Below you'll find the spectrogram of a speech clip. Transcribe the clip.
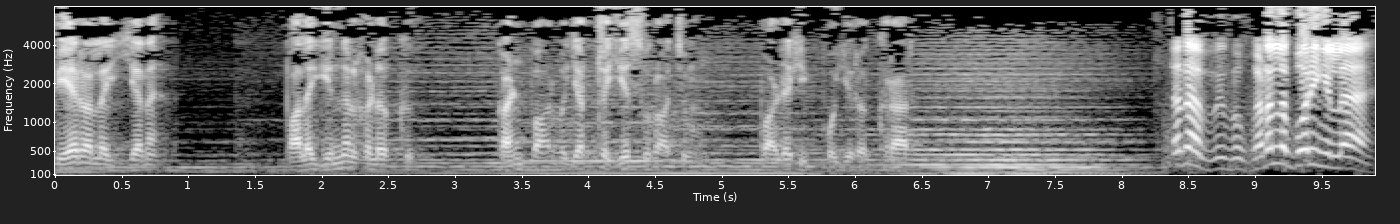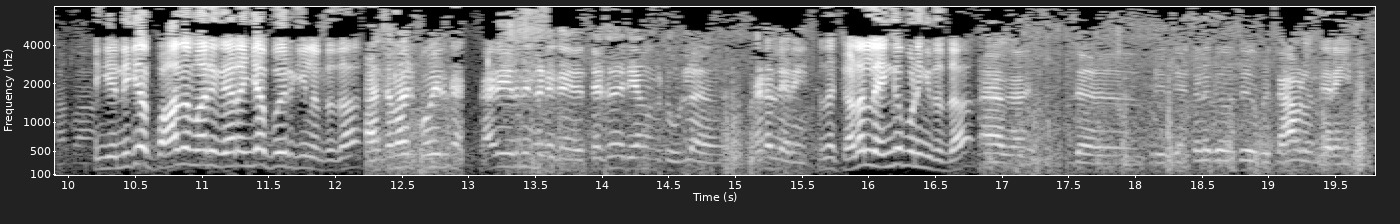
பேரலை என பல இன்னல்களுக்கு கண் பார்வையற்ற இயேசுராஜும் பழகிப் போயிருக்கிறார். தாத்தா இப்ப கடல்ல போறீங்கல்ல நீங்க என்னைக்கா பாதை மாதிரி வேற எங்கேயா போயிருக்கீங்களா தாத்தா? அந்த மாதிரி போயிருக்கேன். கரை இருந்து தெரியாம உள்ள கடல்ல இறங்கி அந்த கடல்ல எங்க போனீங்க தாத்தா? இந்த கிழக்கு வந்து தாவல் வந்து இறங்கிட்டேன்.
